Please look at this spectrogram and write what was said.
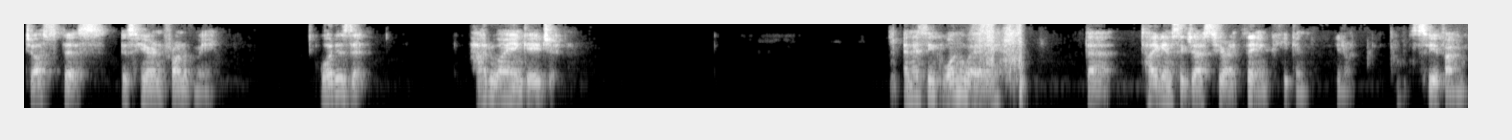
just this, is here in front of me? What is it? How do I engage it? And I think one way that Taigen suggests here, I think he can, you know, see if I'm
